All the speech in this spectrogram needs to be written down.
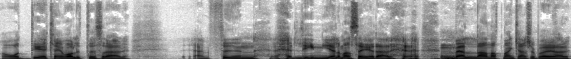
Och det kan ju vara lite sådär en fin linje, eller man säger där, mm. mellan att man kanske börjar,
